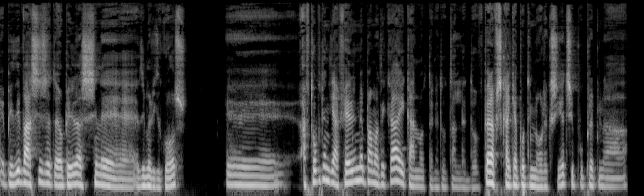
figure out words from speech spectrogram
επειδή βασίζεται, ο πυρήνας είναι δημιουργικός, ε, αυτό που την ενδιαφέρει είναι πραγματικά η ικανότητα και το ταλέντο. Πέρα φυσικά και από την όρεξη έτσι, που πρέπει να,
